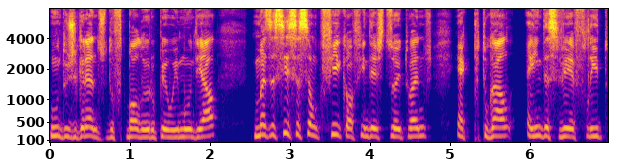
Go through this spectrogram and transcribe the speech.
um dos grandes do futebol europeu e mundial, mas a sensação que fica ao fim destes oito anos é que Portugal ainda se vê aflito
